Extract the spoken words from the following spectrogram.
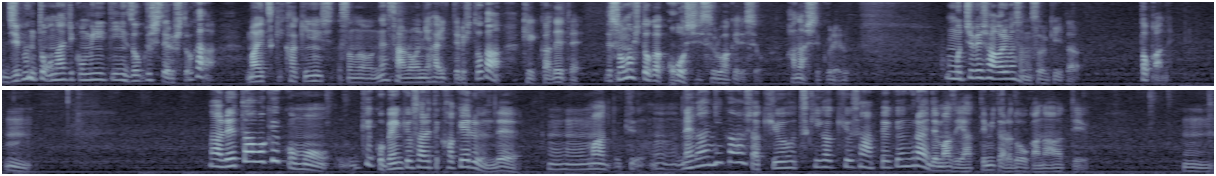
自分と同じコミュニティに属してる人が毎月課金そのねサロンに入ってる人が結果出てでその人が講師するわけですよ。話してくれる。モチベーション上がりますよねそれ聞いたら。とかね。うん。だレターは結構もう結構勉強されて書けるんでうんまあ値段に関しては月が9800円ぐらいでまずやってみたらどうかなっていう。うん。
